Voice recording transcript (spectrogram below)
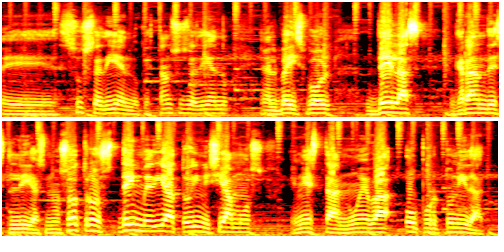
eh, sucediendo, que están sucediendo en el béisbol de las grandes ligas. Nosotros de inmediato iniciamos en esta nueva oportunidad.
